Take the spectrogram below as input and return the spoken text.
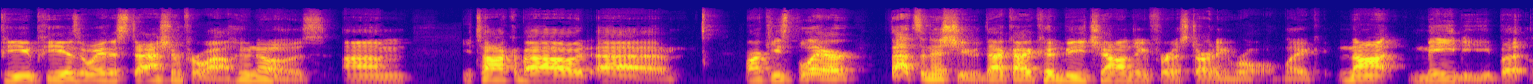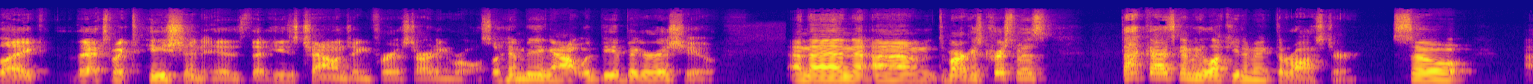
PUP as a way to stash him for a while. Who knows? Um, you talk about uh, Marquise Blair that's an issue. That guy could be challenging for a starting role. Like not maybe, but like the expectation is that he's challenging for a starting role. So him being out would be a bigger issue. And then um, Demarcus Christmas, that guy's going to be lucky to make the roster. So uh,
